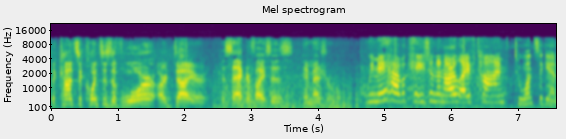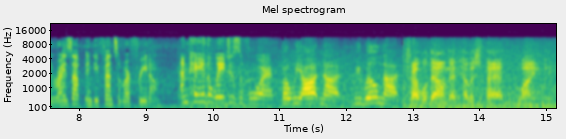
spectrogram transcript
The consequences of war are dire, the sacrifices immeasurable. We may have occasion in our lifetime to once again rise up in defense of our freedom and pay the wages of war. But we ought not, we will not travel down that hellish path blindly.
